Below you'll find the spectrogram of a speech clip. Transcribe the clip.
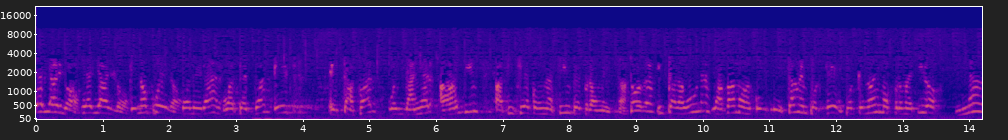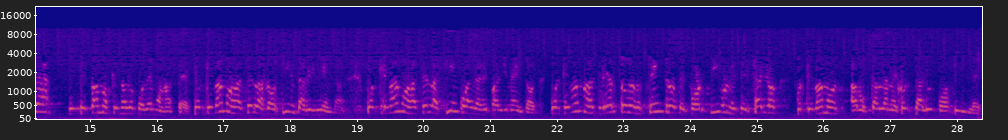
si hay algo, si hay algo que no puedo tolerar o aceptar es estafar o engañar a alguien, así sea con una simple promesa. Todas y cada una las vamos a cumplir. ¿Saben por qué? Porque no hemos prometido nada que sepamos que no lo podemos hacer. Porque vamos a hacer las 200 viviendas, porque vamos a hacer las 100 cuadras de pavimentos, porque vamos a crear todos los centros deportivos necesarios, porque vamos a buscar la mejor salud posible.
